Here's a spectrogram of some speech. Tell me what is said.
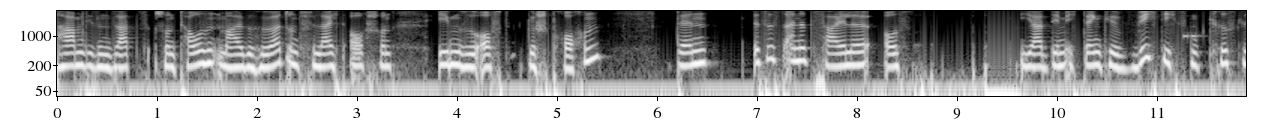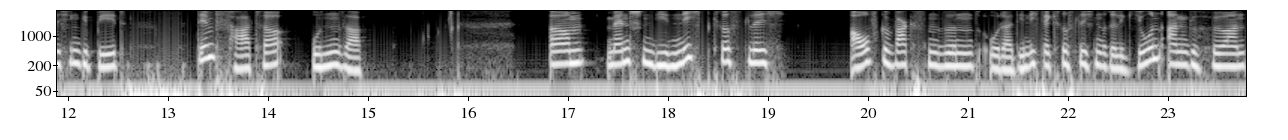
haben diesen Satz schon tausendmal gehört und vielleicht auch schon ebenso oft gesprochen, denn es ist eine Zeile aus ja dem ich denke wichtigsten christlichen Gebet dem Vater unser. Ähm, Menschen, die nicht christlich aufgewachsen sind oder die nicht der christlichen Religion angehören,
